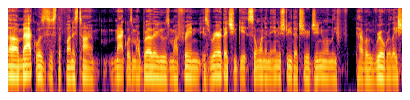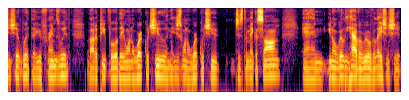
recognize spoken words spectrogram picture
Uh, Mac was just the funnest time. Mac was my brother. He was my friend. It's rare that you get someone in the industry that you're genuinely f- have a real relationship with, that you're friends with. A lot of people they want to work with you, and they just want to work with you just to make a song, and you know really have a real relationship.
